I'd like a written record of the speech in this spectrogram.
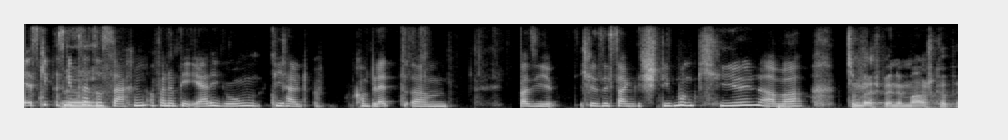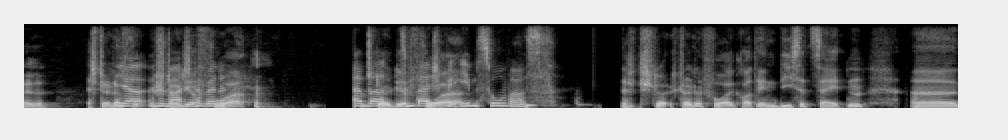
Ja, es gibt, es gibt Äh. halt so Sachen auf einer Beerdigung, die halt komplett ähm, quasi, ich will jetzt nicht sagen, die Stimmung killen, aber, Zum Beispiel eine Marschkapelle. Stell dir, Ja, vor, stell dir Marschkapelle. vor, aber Stell dir zum Beispiel vor- eben sowas. Stell, stell dir vor, gerade in diese Zeiten, äh,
